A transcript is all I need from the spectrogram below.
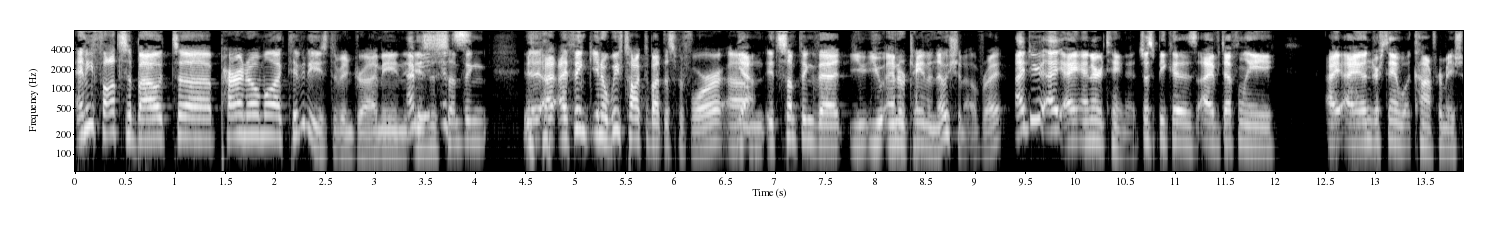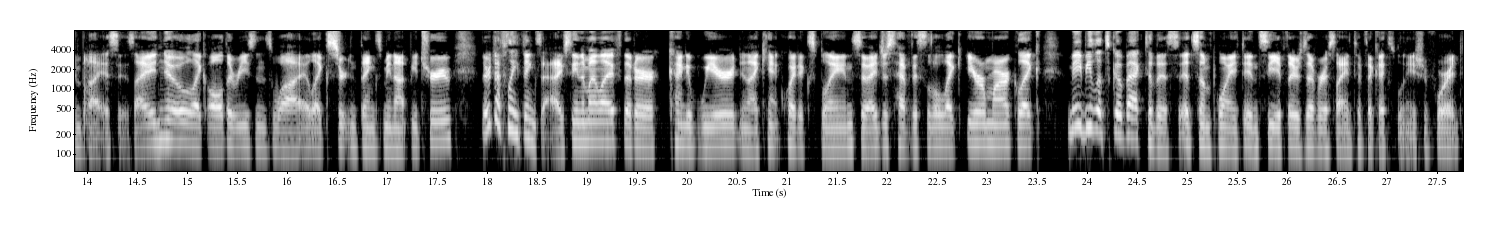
any thoughts about uh, paranormal activities, Devindra? I mean, I is this something? I, I think you know we've talked about this before. Um, Yeah. It's something that you, you entertain the notion of, right? I do. I, I entertain it just because I've definitely. I, I understand what confirmation bias is. I know like all the reasons why like certain things may not be true. There are definitely things that I've seen in my life that are kind of weird and I can't quite explain. So I just have this little like earmark, like maybe let's go back to this at some point and see if there's ever a scientific explanation for it.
